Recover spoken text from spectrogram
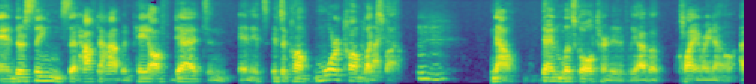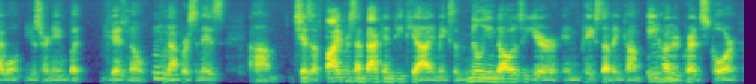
and there's things that have to happen, pay off debt, and and it's it's a com- more complex, Complex. file. Mm-hmm. Now, then let's go alternatively. I have a client right now. I won't use her name, but you guys know who that person is. Um, she has a five percent back end DTI, makes a million dollars a year in pay stub income, eight credit score.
